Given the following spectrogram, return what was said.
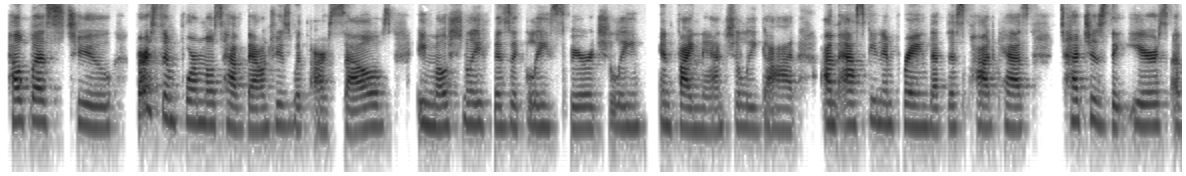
Help us to, first and foremost, have boundaries with ourselves, emotionally, physically, spiritually, and financially, God. I'm asking and praying that this podcast touches the ears of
